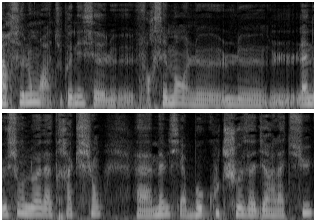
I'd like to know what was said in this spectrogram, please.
alors selon, tu connais le, forcément le, la notion de loi d'attraction, euh, même s'il y a beaucoup de choses à dire là-dessus,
